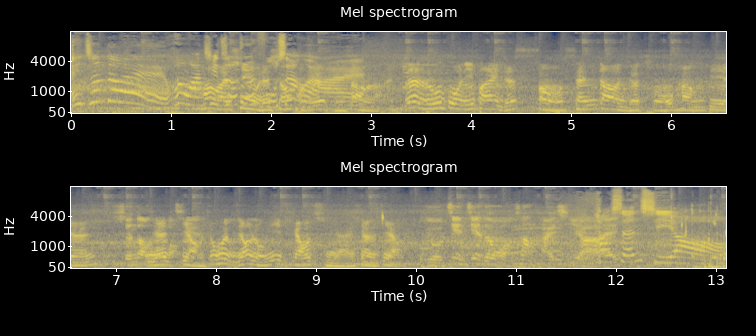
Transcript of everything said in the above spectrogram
哎，真的哎，换完气之后就会浮上来。那如果你把你的手伸到你的头旁边，伸到你的脚就会比较容易飘起来，像这样。有渐渐的往上抬起来。好神奇哦！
